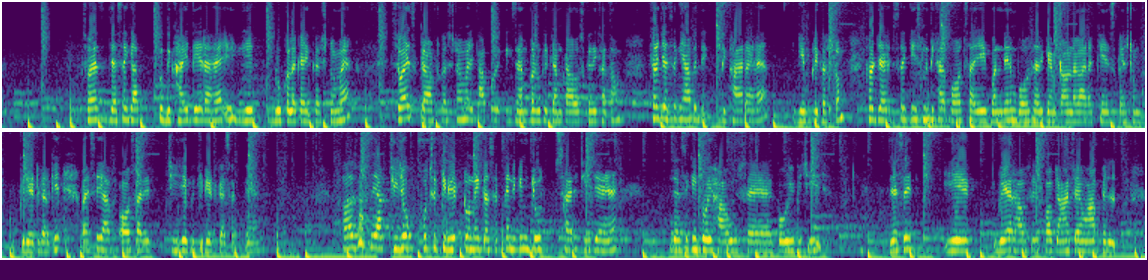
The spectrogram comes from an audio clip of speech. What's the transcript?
सो गाइस जैसे कि आपको दिखाई दे रहा है, ये ब्लू कलर का एक कस्टम है। सो गाइस क्राफ्ट कस्टम है, आपको एक एग्जांपल रुके कैमटा उसका दिखाता हूँ। सर जैसे कि यहाँ पे दिखा रहा है गेम प्ले कस्टम सर जैसे कि इसमें दिखा बहुत सारे, एक बंदे ने बहुत सारे कैमटाउन लगा रखे हैं इस कस्टम को क्रिएट करके। वैसे ही आप और सारी चीज़ें भी क्रिएट कर सकते हैं। वैसे आप चीज़ों को से क्रिएट तो नहीं कर सकते, लेकिन जो सारी चीज़ें हैं, जैसे कि कोई हाउस है, कोई भी चीज़, जैसे ये वेयर हाउस है, इसको आप जहाँ चाहें वहाँ पे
